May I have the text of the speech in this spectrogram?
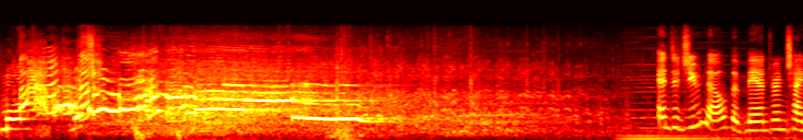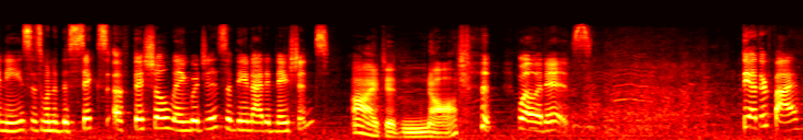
more. And did you know that Mandarin Chinese is one of the six official languages of the United Nations? I did not. Well, it is. The other five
